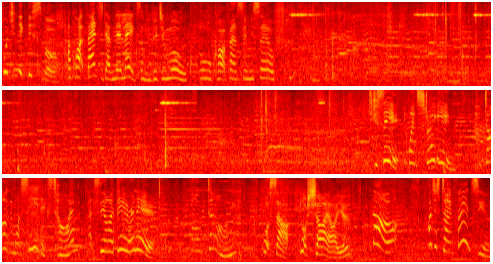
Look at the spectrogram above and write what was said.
What'd you nick this for? I quite fancied having their legs on my bedroom wall. Oh, quite fancying myself. Did you see it? It went straight in. No, don't. They might see you next time. That's the idea, isn't it? No, don't. What's up? Not shy, are you? No, I just don't fancy them.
